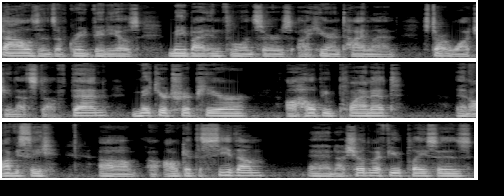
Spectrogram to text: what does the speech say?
thousands of great videos made by influencers uh, here in Thailand. Start watching that stuff. Then make your trip here. I'll help you plan it. And obviously, uh, I'll get to see them and uh, show them a few places.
